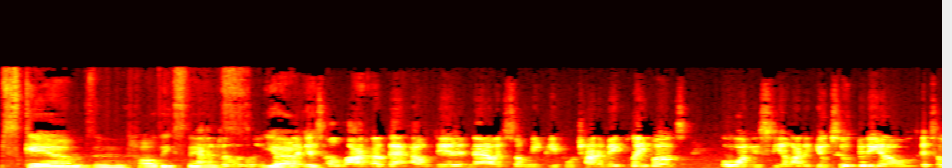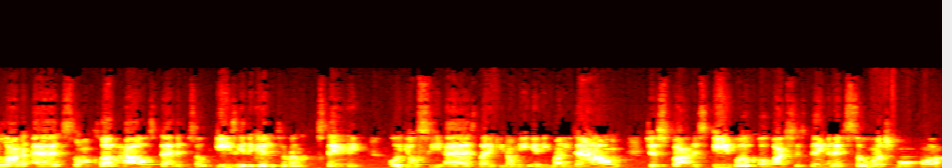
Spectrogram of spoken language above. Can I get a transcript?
scams and all these things. Absolutely. Yeah, like, it's a lot of that out there now. It's so many people trying to make playbooks, or you see a lot of YouTube videos. It's a lot of ads on Clubhouse that it's so easy to get into real estate, or you'll see ads like you don't need any money down, just buy this ebook or watch this thing, and it's so much more.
